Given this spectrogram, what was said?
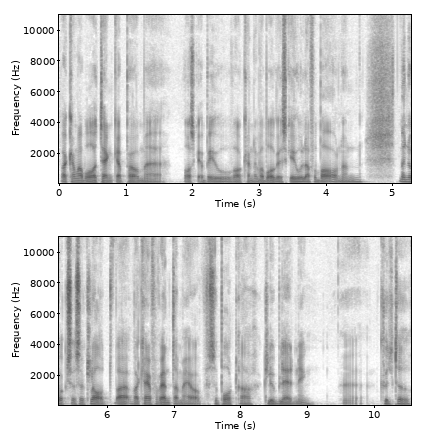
vad kan vara bra att tänka på med var ska jag bo, var kan det vara bra att gå i skola för barnen. Men också såklart vad, vad kan jag förvänta mig av supportrar, klubbledning, eh, kultur.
